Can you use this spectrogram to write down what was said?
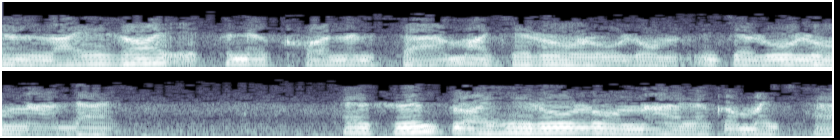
ทั้งหลายร้อยเอ็ดพระนครนั้นสามารถจะรู้รู้ลงจะรู้ลงหน้าได้ ถ้าคืนปล่อยให้รู้ลงหน้าแล้วก็ไม่ช้า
